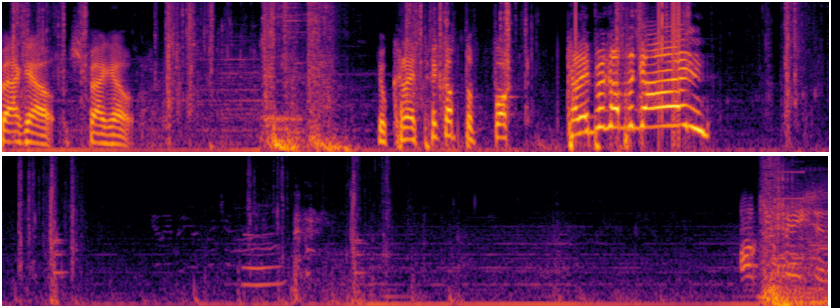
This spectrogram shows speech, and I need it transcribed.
Back out. Just back out. Yo, can I pick up the fuck? Can I pick up the gun? Occupation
